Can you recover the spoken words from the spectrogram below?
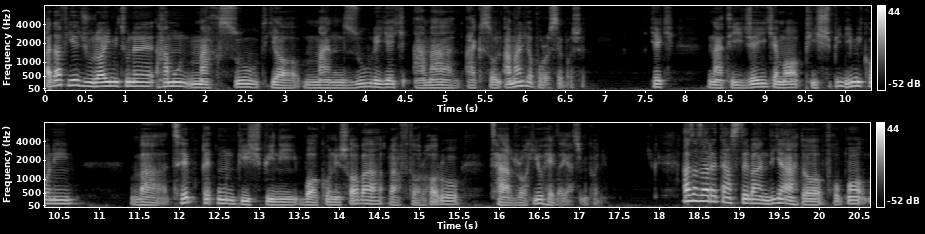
هدف یه جورایی می‌تونه همون مقصود یا منظور یک عمل عکس عمل یا پروسه باشه. یک نتیجه ای که ما پیش بینی می‌کنیم و طبق اون پیش بینی واکنش ها و رفتارها رو طراحی و هدایت می‌کنیم. از نظر دستبندی اهداف خب ما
